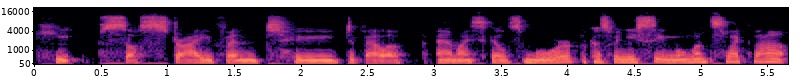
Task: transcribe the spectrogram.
keeps us striving to develop uh, my skills more? Because when you see moments like that,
